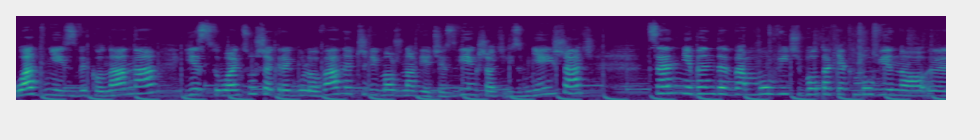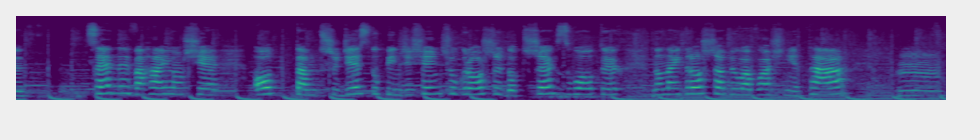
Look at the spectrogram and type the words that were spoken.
Ładnie jest wykonana, jest łańcuszek regulowany, czyli można, wiecie, zwiększać i zmniejszać. Cen nie będę Wam mówić, bo tak jak mówię, no ceny wahają się od tam 30-50 groszy do 3 zł. No najdroższa była właśnie ta. Mm,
